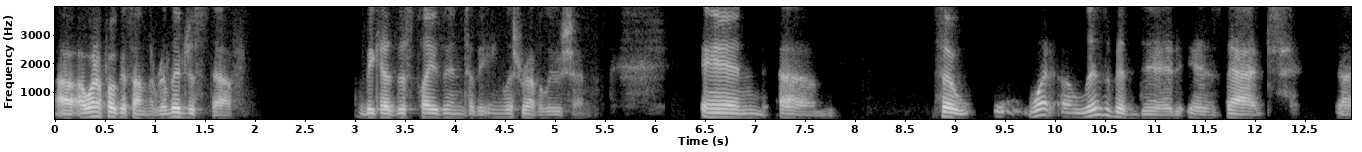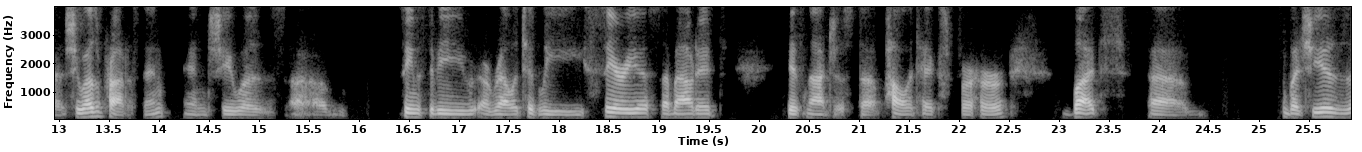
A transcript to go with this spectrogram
Uh, I want to focus on the religious stuff because this plays into the English Revolution. And um, so, what Elizabeth did is that uh, she was a Protestant, and she was um, seems to be uh, relatively serious about it. It's not just uh, politics for her, but um, but she is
